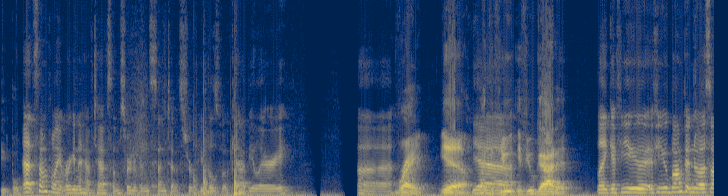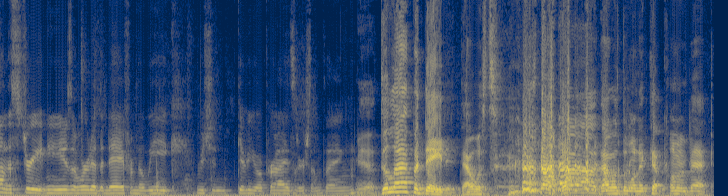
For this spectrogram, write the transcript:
people. At some point, we're gonna have to have some sort of incentives for people's vocabulary. Uh, Right. Yeah. Yeah. Like if you if you got it, like if you if you bump into us on the street and you use a word of the day from the week, we should give you a prize or something. Yeah, dilapidated. That was that was the one that kept coming back.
